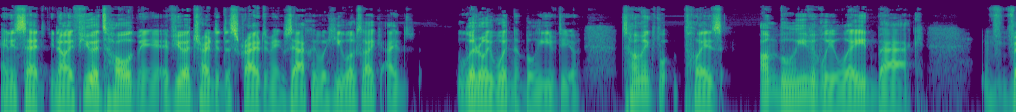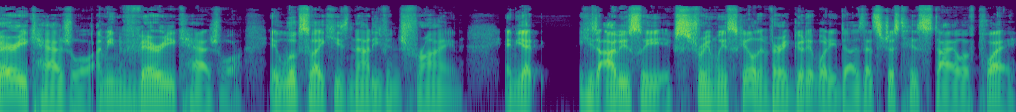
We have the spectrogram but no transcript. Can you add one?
and he said, you know, if you had told me, if you had tried to describe to me exactly what he looks like, I literally wouldn't have believed you. Tomic plays unbelievably laid back, very casual. I mean, very casual. It looks like he's not even trying. And yet, he's obviously extremely skilled and very good at what he does. That's just his style of play.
